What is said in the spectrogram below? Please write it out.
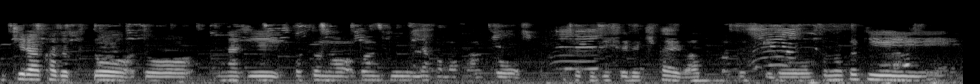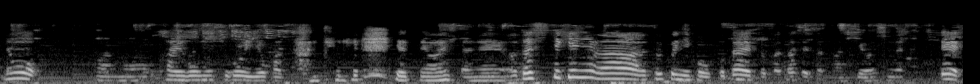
うちら家族と、あと、同じ夫の板金仲間さんと食事する機会があったんですけど、その時の、あの、会合もすごい良かったって言ってましたね。私的には特にこう答えとか出せた感じはしなくて、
